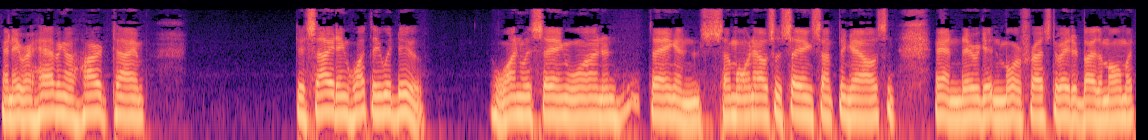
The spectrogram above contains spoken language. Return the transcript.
and they were having a hard time deciding what they would do. One was saying one thing and someone else was saying something else and, and they were getting more frustrated by the moment.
